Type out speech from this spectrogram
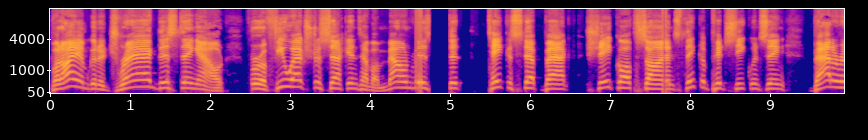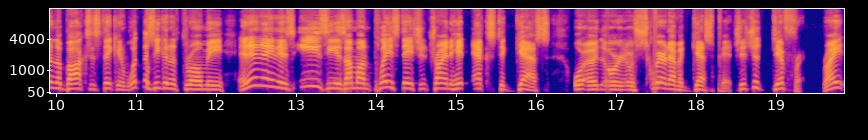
But I am going to drag this thing out for a few extra seconds, have a mound visit, take a step back, shake off signs, think of pitch sequencing, batter in the box is thinking, what is he going to throw me? And it ain't as easy as I'm on PlayStation trying to hit X to guess or, or, or square to have a guess pitch. It's just different, right?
